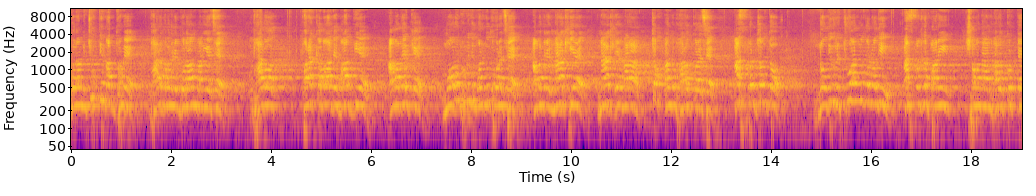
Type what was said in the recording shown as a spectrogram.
গোলামী চুক্তির মাধ্যমে ভারত আমাদেরকে গোলাম বানিয়েছে। ভারত ফরাক্কাবাদে বাদ দিয়ে আমাদেরকে মরুভূমিতে পরিণত করেছে। আমাদের না খেয়ে না খেয়ে মারার চক্রান্ত ভারত করেছে। আজ পর্যন্ত নদীগুলো চুয়ান্নটা নদী আজ পর্যন্ত পানির সমাধান ভারত করতে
